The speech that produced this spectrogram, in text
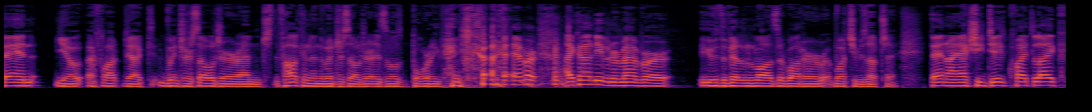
Then you know uh, what like Winter Soldier and Falcon and the Winter Soldier is the most boring thing ever. I can't even remember who the villain was or what her what she was up to. Then I actually did quite like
